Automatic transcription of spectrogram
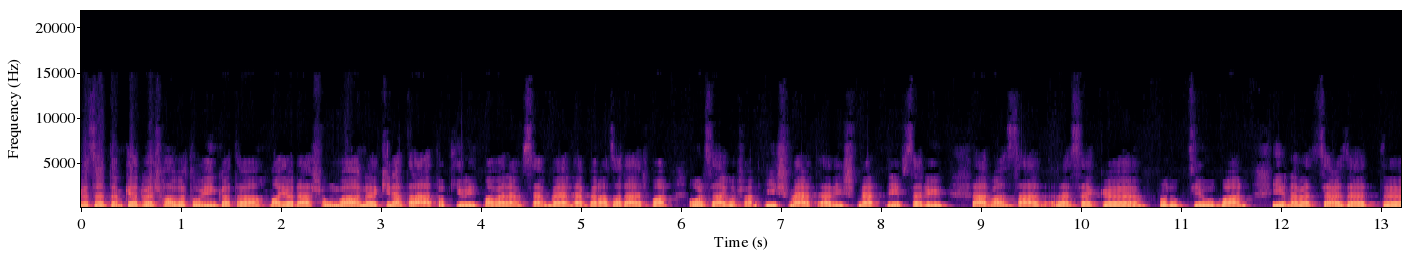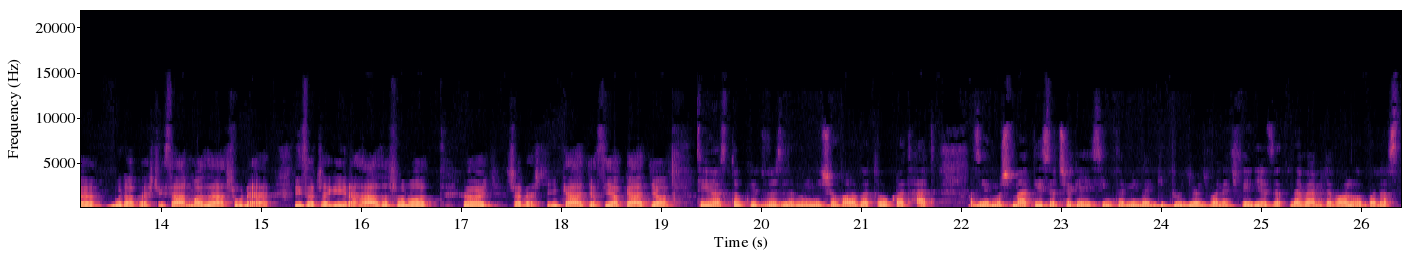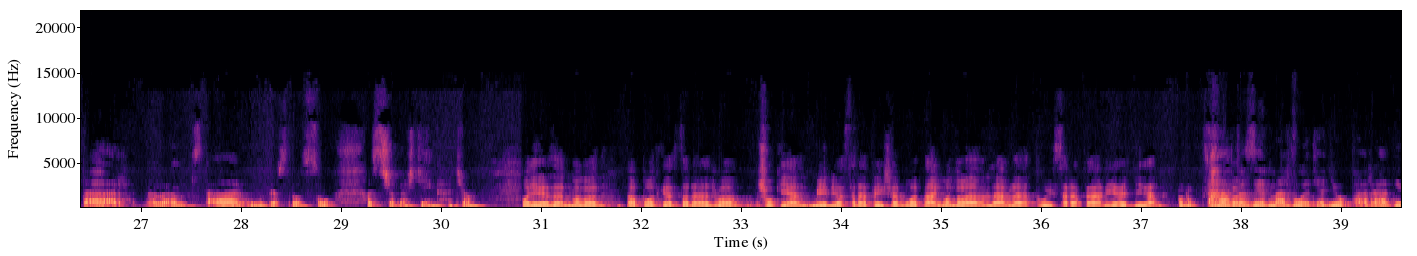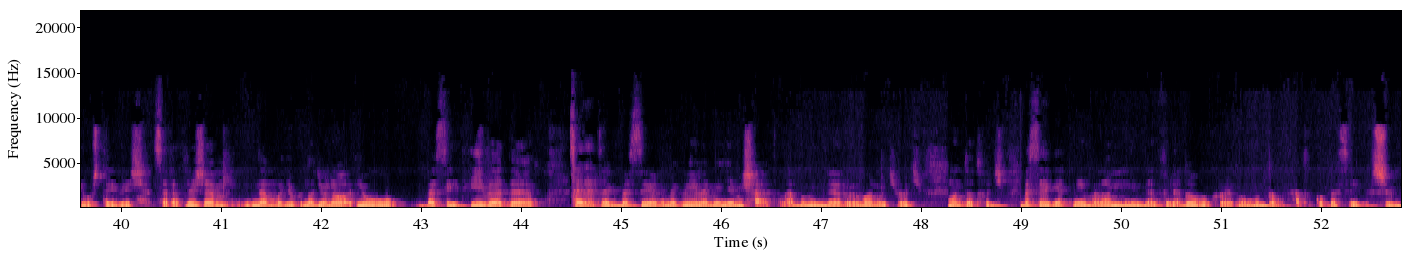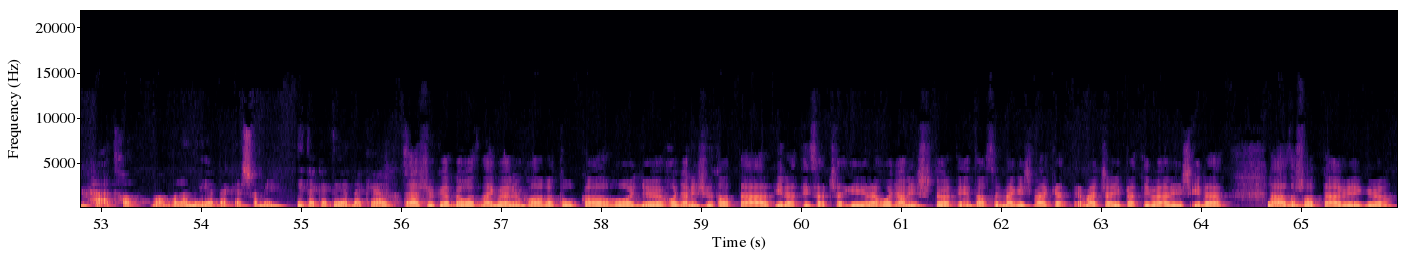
Köszöntöm kedves hallgatóinkat a mai adásunkban. Ki nem találtok ki itt ma velem szemben ebben az adásban. Országosan ismert, elismert, népszerű. Tárban száll leszek produkcióban hírnevet szerzett, budapesti származású, de Tiszacsegére házasodott, hölgy, Sebestyén Kátya. Szia Kátya! Sziasztok, üdvözlöm én is a hallgatókat. Hát azért most már Tiszacsegei szinte mindenki tudja, hogy van egy férjezett nevem, de valóban a sztár nevem, sztár, ú, de ez rossz szó, az Sebestyén Kátya. Hogy érzed magad a podcast adásban? Sok ilyen média szereplésed volt, már gondolom nem lehet új szerepelni egy ilyen produkcióban. Hát azért már volt egy jó pár rádiós tévés szereplésem. Nem vagyok nagyon a jó beszéd híve, de szeretek beszélni, meg véleményem is általában mindenről van, úgyhogy mondtad, hogy beszélgetnél velem mindenféle dolgokról, én mondtam, hát akkor beszélgessünk, hát ha van valami érdekes, ami titeket érdekel. Első körbe hozd meg velünk hallgatókkal, hogy hogyan is jutottál ide Tiszacsegére, hogyan is történt az, hogy megismerkedtél Mecsei Petivel, és ide házasodtál végül.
